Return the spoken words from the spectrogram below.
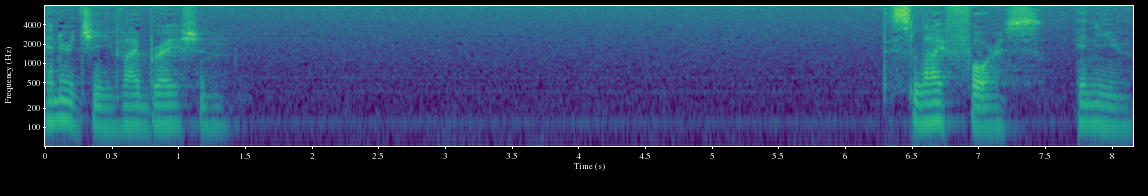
energy, vibration. This life force in you.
